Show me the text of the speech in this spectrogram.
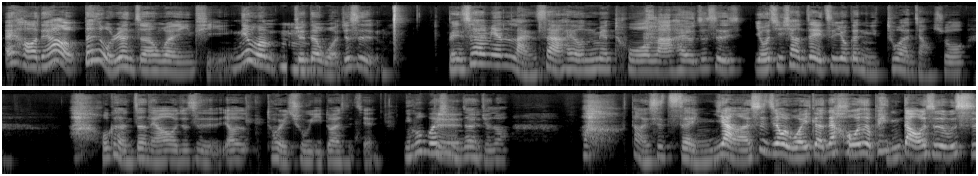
哎，好，等一下，但是我认真问一题，你有没有觉得我就是每次在那边懒散，还有那边拖拉，还有就是，尤其像这一次又跟你突然讲说，啊，我可能真的要就是要退出一段时间，你会不会心里真的觉得啊，到底是怎样啊？是只有我一个人在 hold 这个频道，是不是？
